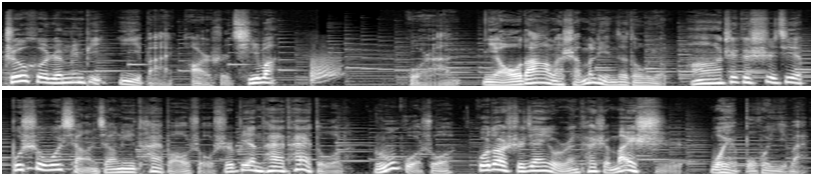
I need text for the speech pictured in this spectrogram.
折合人民币一百二十七万。果然，鸟大了，什么林子都有啊！这个世界不是我想象力太保守，是变态太多了。如果说过段时间有人开始卖屎，我也不会意外。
